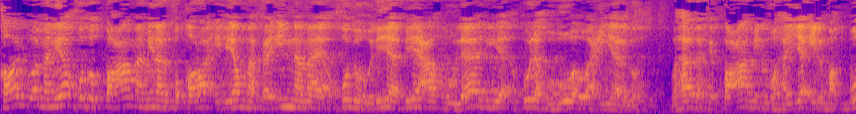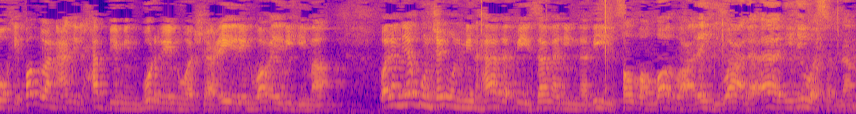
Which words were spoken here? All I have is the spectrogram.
قال ومن يأخذ الطعام من الفقراء اليوم فإنما يأخذه ليبيعه لا ليأكله هو وعياله. وهذا في الطعام المهيأ المطبوخ فضلا عن الحب من بر وشعير وغيرهما. ولم يكن شيء من هذا في زمن النبي صلى الله عليه وعلى آله وسلم.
